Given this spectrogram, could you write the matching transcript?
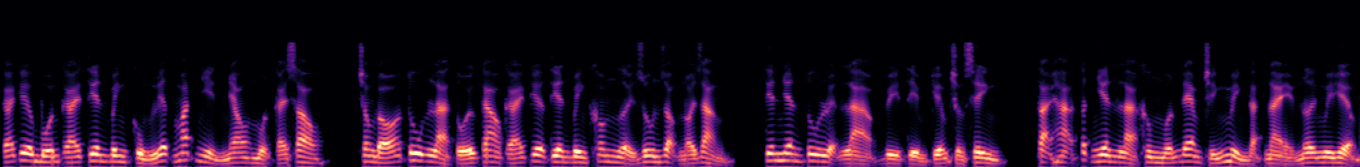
cái kia bốn cái tiên binh cùng liếc mắt nhìn nhau một cái sau trong đó tu là tối cao cái kia tiên binh không người run giọng nói rằng, tiên nhân tu luyện là vì tìm kiếm trường sinh, tại hạ tất nhiên là không muốn đem chính mình đặt này nơi nguy hiểm.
